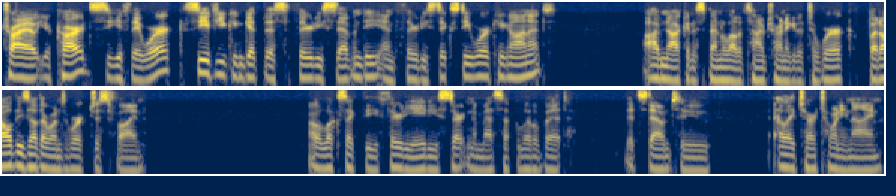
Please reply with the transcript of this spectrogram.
Try out your cards, see if they work. See if you can get this 3070 and 3060 working on it. I'm not going to spend a lot of time trying to get it to work, but all these other ones work just fine. Oh, looks like the 3080 is starting to mess up a little bit. It's down to LHR 29.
